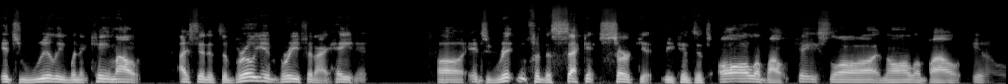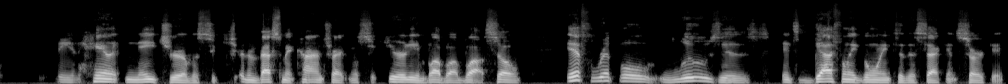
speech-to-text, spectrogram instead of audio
it's really when it came out. I said it's a brilliant brief and I hate it. Uh, it's written for the Second Circuit because it's all about case law and all about you know the inherent nature of a sec- an investment contract and security and blah blah blah. So if Ripple loses, it's definitely going to the Second Circuit.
